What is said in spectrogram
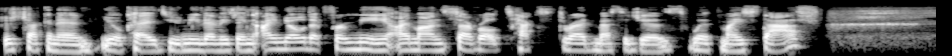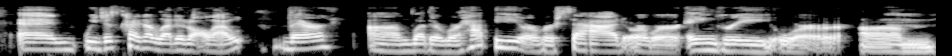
just checking in. You okay? Do you need anything? I know that for me, I'm on several text thread messages with my staff, and we just kind of let it all out there, um, whether we're happy or we're sad or we're angry or um,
